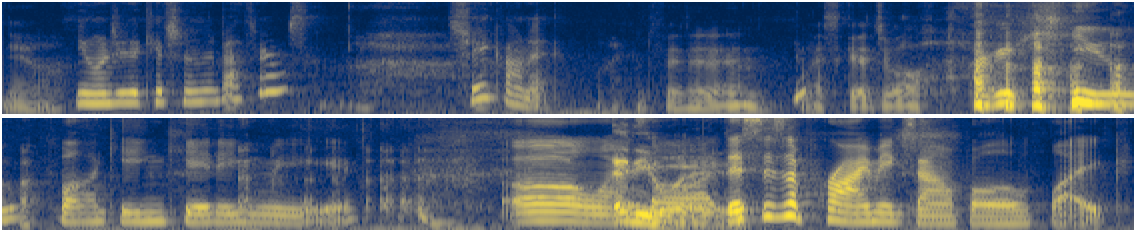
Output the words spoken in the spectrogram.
yeah, You want to do the kitchen and the bathrooms? Shake on it. Fit it in my schedule. Are you fucking kidding me? Oh my Anyway. god. This is a prime example of like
